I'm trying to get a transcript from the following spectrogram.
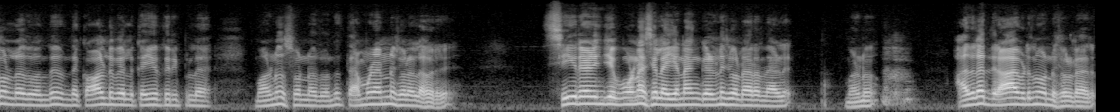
சொல்கிறது வந்து இந்த கால்டுவேல் கையெழுத்திரிப்பில் மனு சொன்னது வந்து தமிழன்னு சொல்லலை அவர். சீரழிஞ்சு போனால் சில இனங்கள்னு சொல்கிறார் அந்த ஆள் மனு. அதில் திராவிடன்னு ஒன்று சொல்கிறார்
